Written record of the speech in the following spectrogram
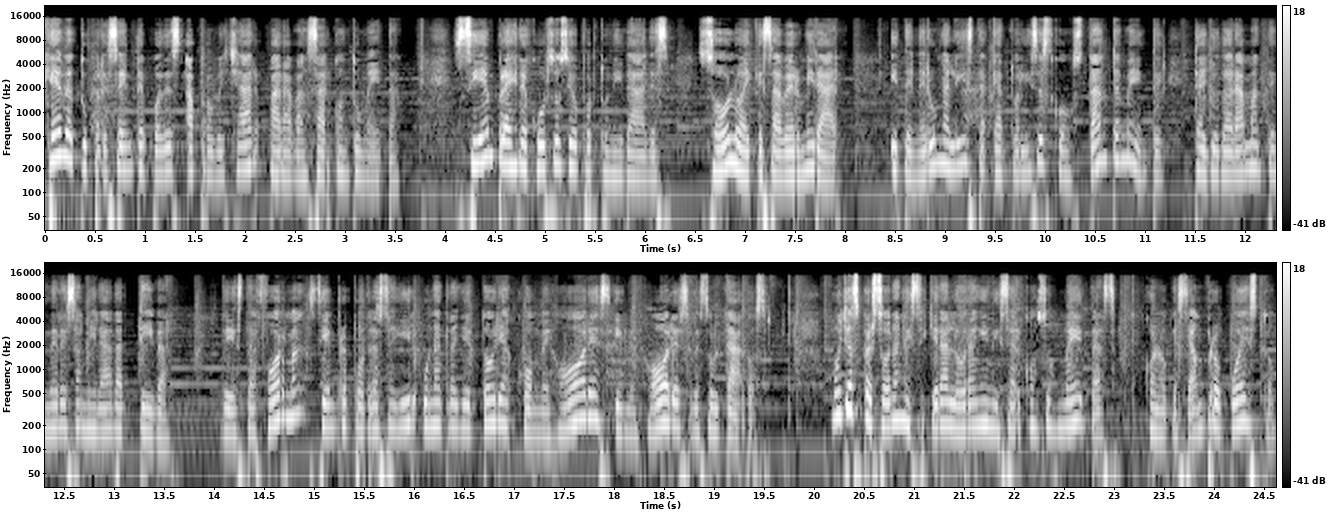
qué de tu presente puedes aprovechar para avanzar con tu meta. Siempre hay recursos y oportunidades, solo hay que saber mirar y tener una lista que actualices constantemente te ayudará a mantener esa mirada activa. De esta forma siempre podrás seguir una trayectoria con mejores y mejores resultados. Muchas personas ni siquiera logran iniciar con sus metas, con lo que se han propuesto,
